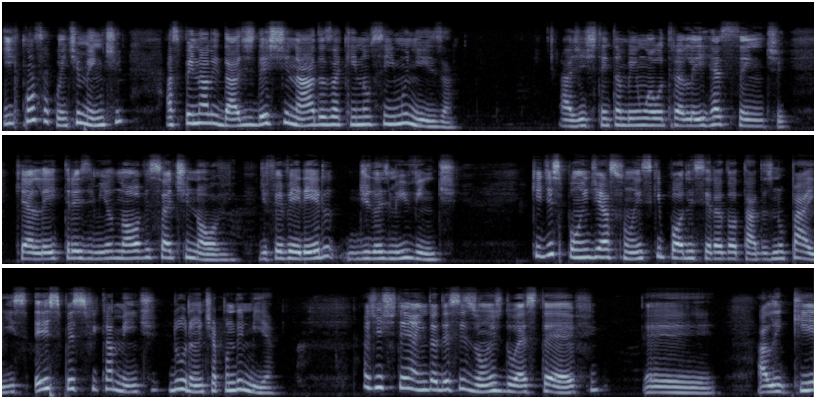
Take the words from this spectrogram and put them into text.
e, consequentemente, as penalidades destinadas a quem não se imuniza. A gente tem também uma outra lei recente, que é a Lei 13.979, de fevereiro de 2020, que dispõe de ações que podem ser adotadas no país especificamente durante a pandemia. A gente tem ainda decisões do STF, é, que,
